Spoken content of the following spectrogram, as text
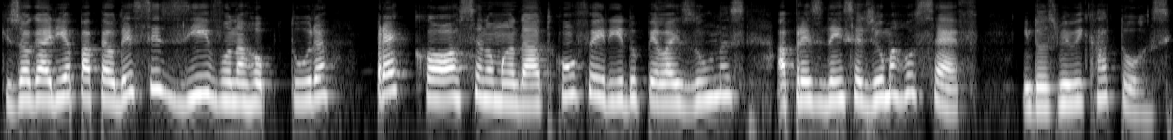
que jogaria papel decisivo na ruptura precoce no mandato conferido pelas urnas à presidência Dilma Rousseff em 2014.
